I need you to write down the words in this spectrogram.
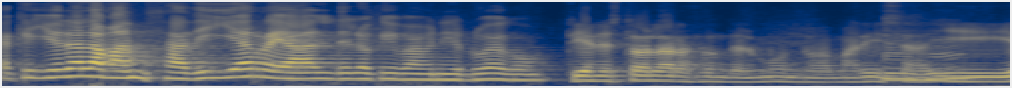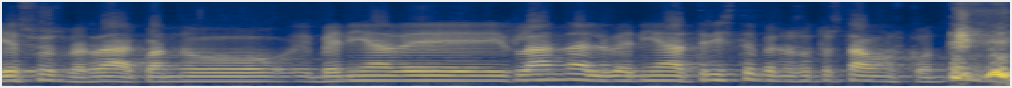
aquello era la avanzadilla real de lo que iba a venir luego. Tienes toda la razón del mundo, Marisa, y eso es verdad. Cuando venía de Irlanda, él venía triste, pero nosotros estábamos contentos,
